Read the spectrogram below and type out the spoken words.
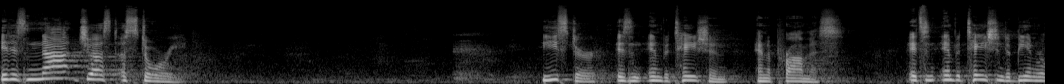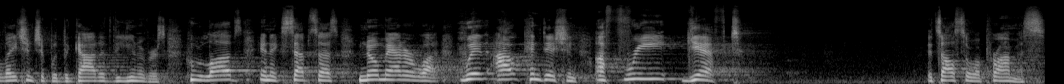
it is not just a story. Easter is an invitation and a promise. It's an invitation to be in relationship with the God of the universe who loves and accepts us no matter what, without condition, a free gift. It's also a promise.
